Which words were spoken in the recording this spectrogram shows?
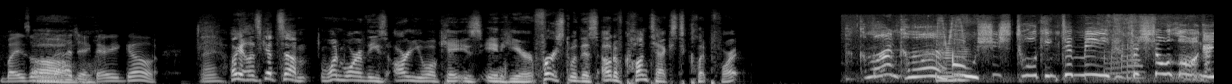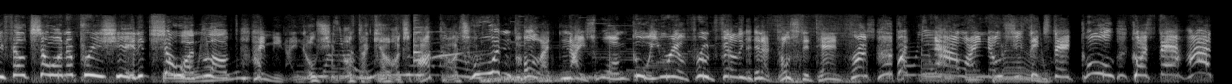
by his own Oh. magic. There you go. Okay, let's get some one more of these Are You OKs in here. First with this out of context clip for it. Come on, come on. Oh, she's talking to me. For so long, I felt so unappreciated, so unloved. I mean, I know she loved the Kellogg's Pop Tarts. Who wouldn't pull that nice, warm, gooey, real fruit filling in a toasted tan crust? But now I know she thinks they're cool because they're hot.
